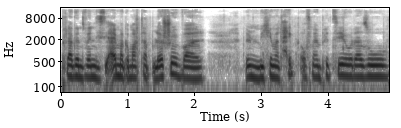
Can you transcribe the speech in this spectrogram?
Plugins, wenn ich sie einmal gemacht habe, lösche, weil wenn mich jemand hackt auf meinem PC oder so,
